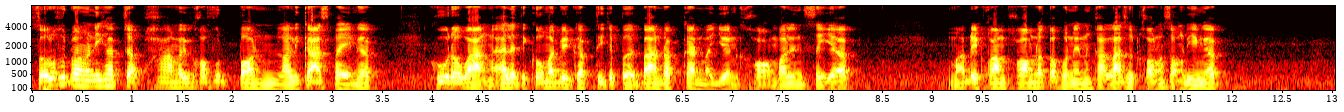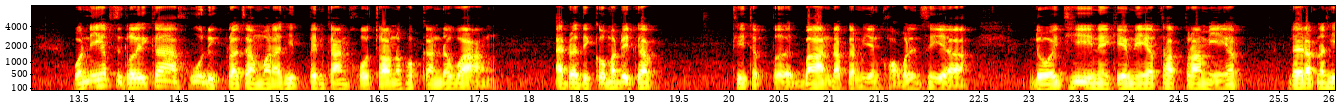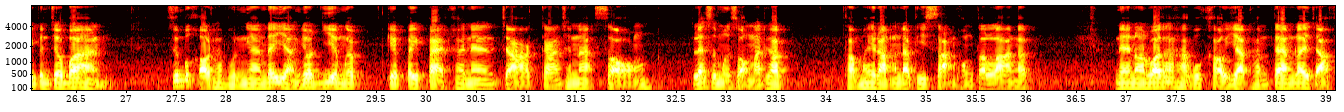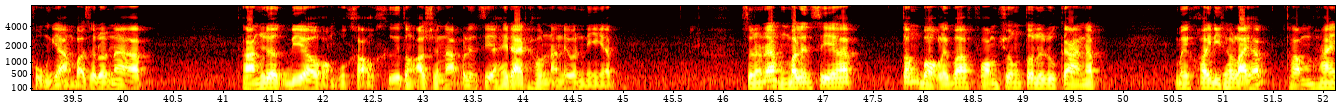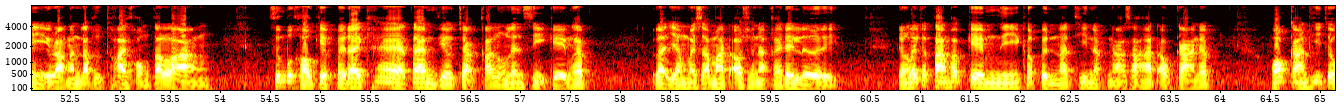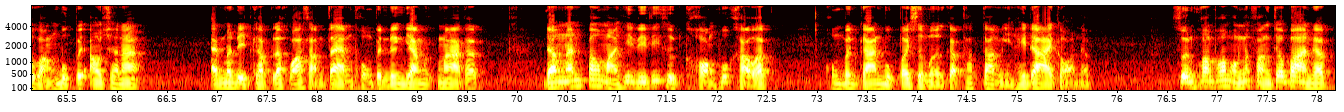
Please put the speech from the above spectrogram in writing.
โซโลฟุตบอลวันนี้ครับจะพามาวิเคราะห์ฟุตบอลลาลิกาสเปนครับคู่ระหว่างแอตเลติโกมาดริดครับที่จะเปิดบ้านรับการมาเยือนของบาเลนเซียครับมาอัปเดตความพร้อมแล้วก็ผลการแข่งขันล่าสุดของทั้งสองทีมครับวันนี้ครับศึกลาลิก้าคู่ดึกประจำวันอาทิตย์เป็นการโคจรมาพบกันระหว่างแอตเลติโกมาดริดครับที่จะเปิดบ้านรับการมาเยือนของบาเลนเซีย โดยที่ในเกมนี้ครับทัพตราหมีครับได้รับหน้าที่เป็นเจ้าบ้าน ซึ่งพวกเขาทำผลงานได้อย่างยอดเยี่ยมครับ เก็บไป 8 คะแนนจากการชนะ 2 และเสมอ 2 นัดครับทำให้รั้งอันดับที่ 3 ของตารางครับ แน่นอนว่าถ้าหากพวกเขาอยากทำแต้มไล่จากฝูงอย่างบาร์เซโลนาครับ ทางเลือกเดียวของพวกเขาคือต้องเอาชนะบาเลนเซียให้ได้เท่านั้นในวันนี้ครับ ส่วนทางด้านของบาเลนเซียครับ ต้องบอกเลยว่าฟอร์มช่วงต้นฤดูกาลครับไม่ค่อยดีเท่าไหร่ครับทำให้รั้งอันดับสุดท้ายของตาราง ซึ่งพวกเขาเก็บไปได้แค่แต้มเดียวจากการลงเล่น 4 เกมครับ และยังไม่สามารถเอาชนะใครได้เลย อย่างไรก็ตามครับเกมนี้ก็เป็นนัดที่หนักหนาสาหัสเอาการครับ เพราะการที่จะหวังบุกไปเอาชนะแอตมาดริดครับและคว้า3แต้มคงเป็นเรื่องยากมากๆครับ ดังนั้นเป้าหมายที่ดีที่สุดของพวกเขาครับ คงเป็นการบุกไปเสมอกับทัพตาหมีให้ได้ก่อนครับ ส่วนความพร้อมของนักฝั่งเจ้าบ้านครับ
